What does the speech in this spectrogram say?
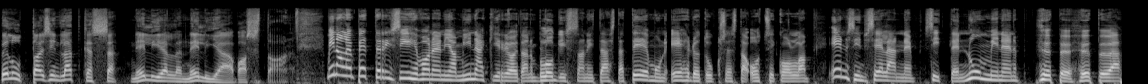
Peluttaisin lätkässä neljällä neljää vastaan. Minä olen Petteri Siivonen ja minä kirjoitan blogissani tästä Teemun ehdotuksesta otsikolla Ensin Selänne, sitten Numminen, höpö höpöä.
